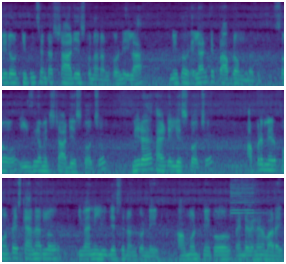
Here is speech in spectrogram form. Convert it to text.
మీరు టిఫిన్ సెంటర్ స్టార్ట్ చేసుకున్నారు అనుకోండి ఇలా మీకు ఎలాంటి ప్రాబ్లం ఉండదు. సో ఈజీగా మీరు స్టార్ట్ చేసుకోవచ్చు. మీరే హ్యాండిల్ చేసుకోవచ్చు. అప్పుడే మీరు ఫోన్పే స్కానర్లు ఇవన్నీ యూజ్ చేస్తారు అనుకోండి అమౌంట్ మీకు వెంట వెంటనే పడాయి.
